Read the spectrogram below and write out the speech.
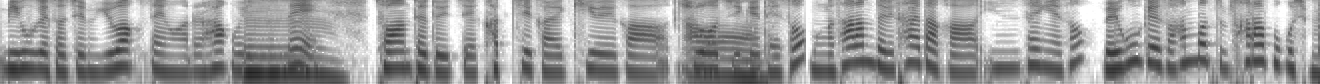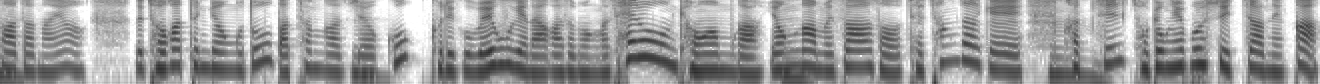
미국에서 지금 유학 생활을 하고 있는데, 음. 저한테도 이제 같이 갈 기회가 주어지게 어. 돼서 뭔가 사람들이 살다가 인생에서 외국에서 한 번쯤 살아보고 싶어 음. 하잖아요. 근데 저 같은 경우도 마찬가지였고, 그리고 외국에 나가서 뭔가 새로운 경험과 영감을 쌓아서 제 창작에 음. 같이 적용해 볼 수 있지 않을까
